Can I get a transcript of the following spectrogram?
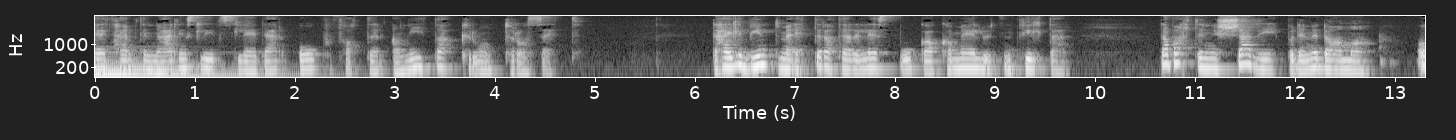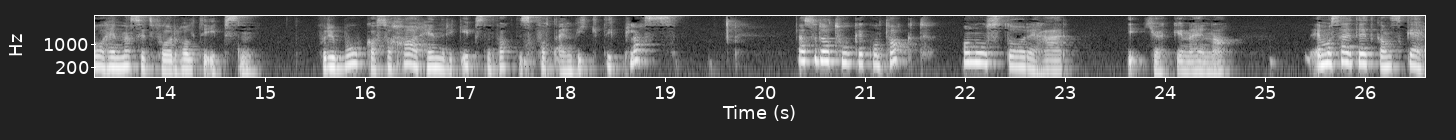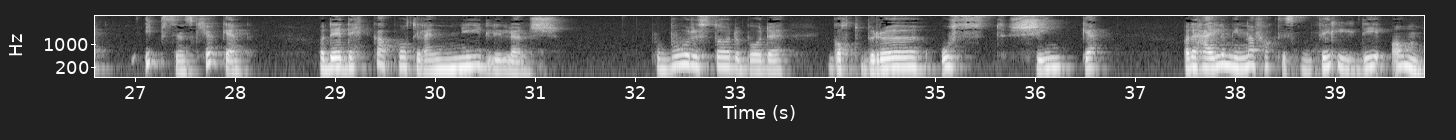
Invitert hjem til næringslivsleder og forfatter Anita Krohn Traaseth. Det hele begynte med etter at jeg hadde lest boka 'Kamel uten filter'. Da ble jeg nysgjerrig på denne dama og hennes sitt forhold til Ibsen. For i boka så har Henrik Ibsen faktisk fått en viktig plass. Ja, Så da tok jeg kontakt, og nå står jeg her i kjøkkenet hennes. Jeg må si at det er et ganske Ibsensk kjøkken, og det er dekka på til en nydelig lunsj. På bordet står det både godt brød, ost, skinke, og det hele minner faktisk veldig om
